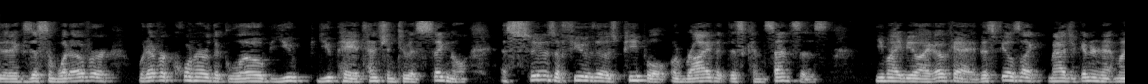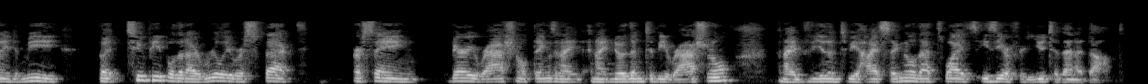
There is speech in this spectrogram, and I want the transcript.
that exists in whatever, whatever corner of the globe you, you pay attention to as signal. As soon as a few of those people arrive at this consensus, you might be like, okay, this feels like magic internet money to me, but two people that I really respect are saying very rational things and I, and I know them to be rational and I view them to be high signal. That's why it's easier for you to then adopt.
